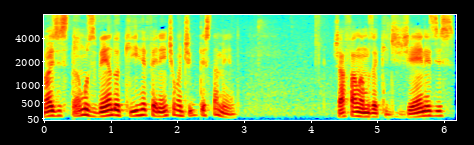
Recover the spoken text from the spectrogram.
nós estamos vendo aqui referente ao Antigo Testamento. Já falamos aqui de Gênesis,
